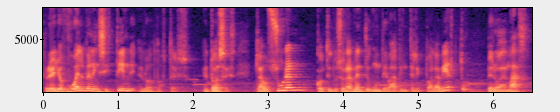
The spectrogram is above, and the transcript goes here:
Pero ellos vuelven a insistir en los dos tercios. Entonces, clausuran constitucionalmente un debate intelectual abierto, pero además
